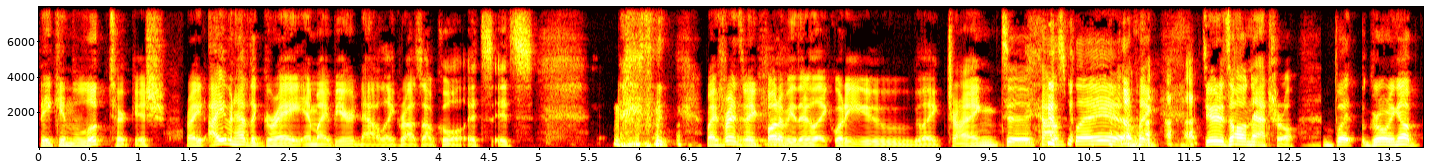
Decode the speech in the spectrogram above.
they can look Turkish, right? I even have the gray in my beard now, like Ra's al Ghul. It's it's. my friends make fun of me. They're like, "What are you like trying to cosplay?" I'm like, dude, it's all natural. But growing up,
